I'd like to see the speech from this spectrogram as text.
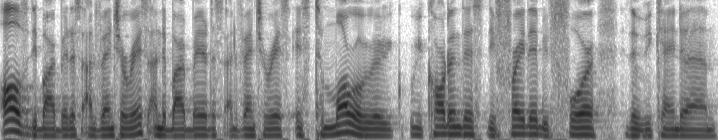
of the Barbados Adventure Race, and the Barbados Adventure Race is tomorrow. We're recording this the Friday before the weekend. Um,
